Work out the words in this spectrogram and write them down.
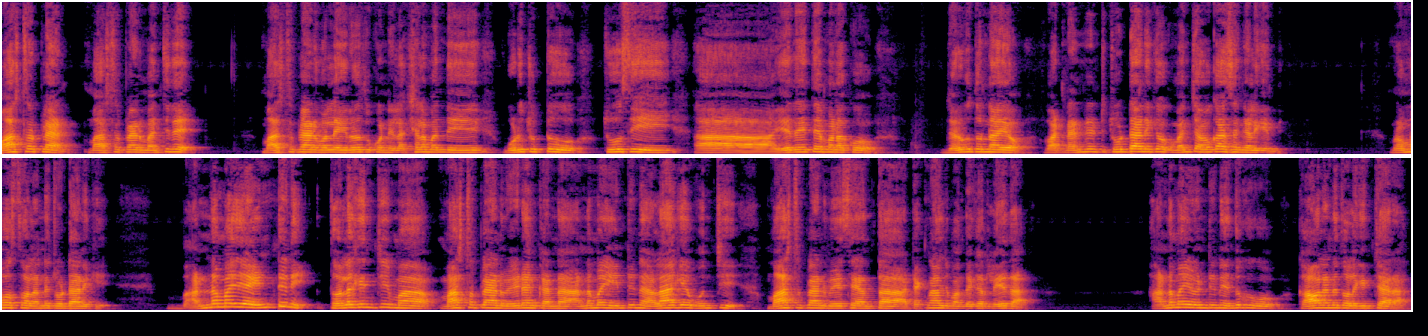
మాస్టర్ ప్లాన్ మాస్టర్ ప్లాన్ మంచిదే. మాస్టర్ ప్లాన్ వల్ల ఈరోజు కొన్ని లక్షల మంది గుడి చుట్టూ చూసి ఏదైతే మనకు జరుగుతున్నాయో వాటిని అన్నింటి చూడడానికి ఒక మంచి అవకాశం కలిగింది. బ్రహ్మోత్సవాలన్నీ చూడడానికి. అన్నమయ్య ఇంటిని తొలగించి మా మాస్టర్ ప్లాన్ వేయడం కన్నా అన్నమయ్య ఇంటిని అలాగే ఉంచి మాస్టర్ ప్లాన్ వేసే అంత టెక్నాలజీ మన దగ్గర లేదా? అన్నమయ్య ఇంటిని ఎందుకు కావాలని తొలగించారా?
